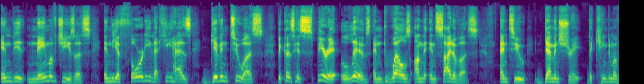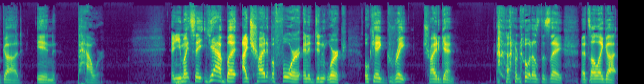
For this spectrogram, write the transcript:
in the name of Jesus, in the authority that He has given to us, because His Spirit lives and dwells on the inside of us, and to demonstrate the kingdom of God in power. And you might say, yeah, but I tried it before and it didn't work. Okay, great. Try it again. I don't know what else to say. That's all I got.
